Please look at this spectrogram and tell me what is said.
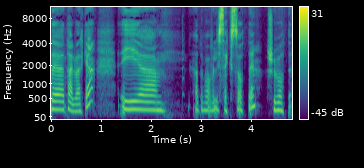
det teglverket i Ja, det var vel i 86? 87?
